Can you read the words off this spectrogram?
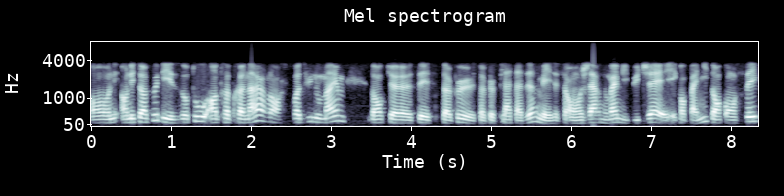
on, on, est un peu des auto-entrepreneurs. On se produit nous-mêmes. Donc, euh, c'est un peu un peu plate à dire, mais on gère nous-mêmes les budgets et, compagnie. Donc, on sait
